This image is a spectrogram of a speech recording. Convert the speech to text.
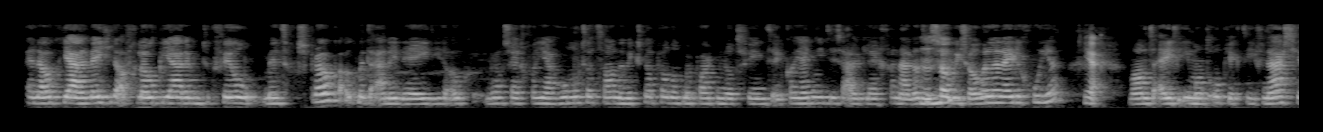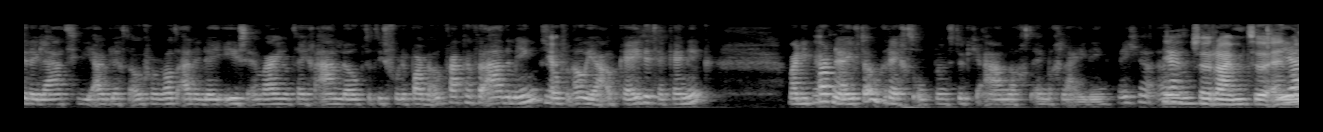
En ook, ja, weet je, de afgelopen jaren heb ik natuurlijk veel mensen gesproken, ook met de ADD, die ook wel zeggen van, ja, hoe moet dat dan? En ik snap wel dat mijn partner dat vindt. En kan jij het niet eens uitleggen? Nou, dat is Mhm. sowieso wel een hele goeie. Ja. Want even iemand objectief naast je relatie die uitlegt over wat ADD is en waar je dan tegenaan loopt, dat is voor de partner ook vaak een verademing. Zo van, oh ja, oké, dit herken ik. Maar die Ja. partner heeft ook recht op een stukje aandacht en begeleiding, weet je? Ja, Ehm, zijn ruimte en ja.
